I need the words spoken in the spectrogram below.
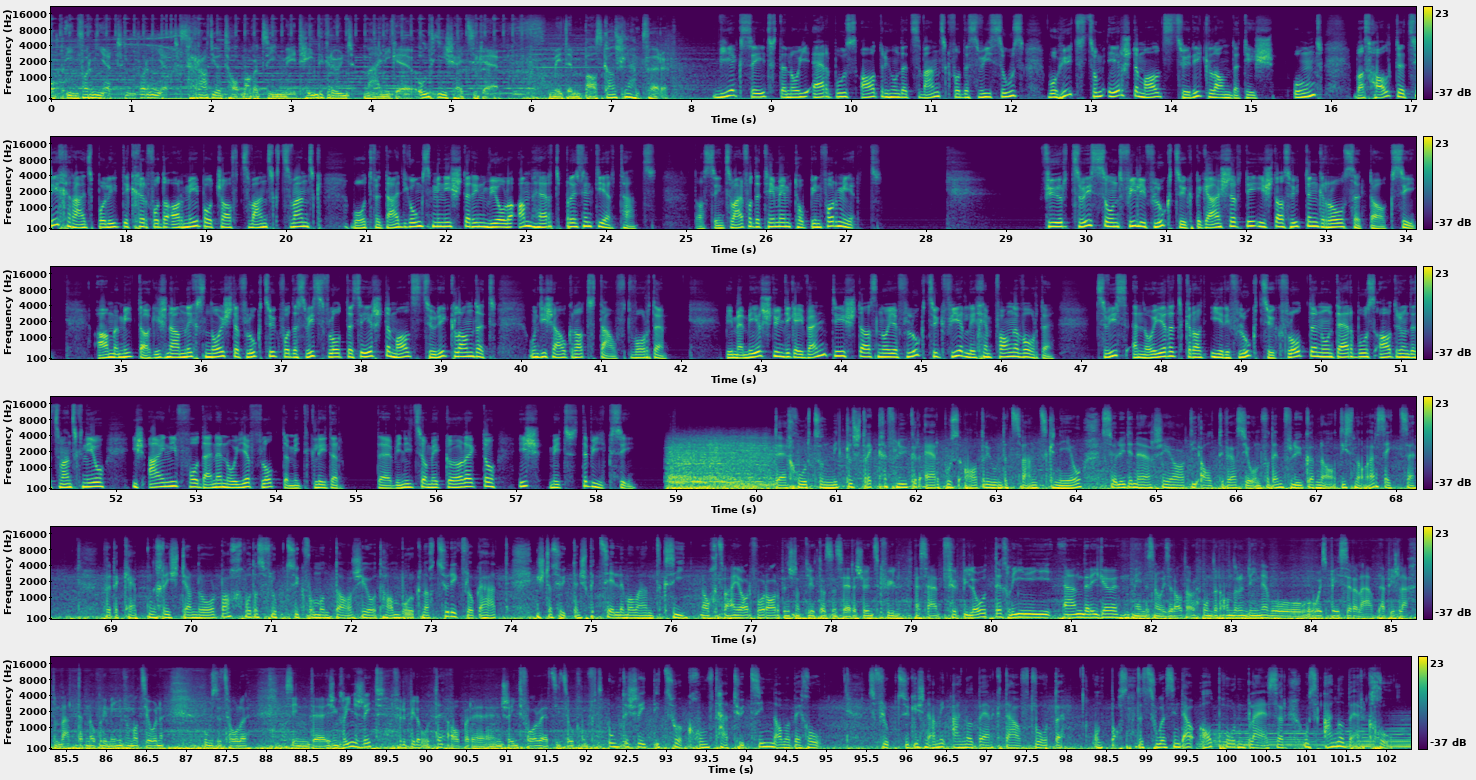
Top informiert. Das Radio Top Magazin mit Hintergrund, Meinungen und Einschätzungen mit dem Pascal Schläpfer. Wie sieht der neue Airbus A320 von der Swiss aus, wo heute zum ersten Mal in Zürich gelandet ist? Und was halten die Sicherheitspolitiker von der Armeebotschaft 2020, wo die Verteidigungsministerin Viola Amherd präsentiert hat? Das sind zwei von den Themen im Top informiert. Für Swiss und viele Flugzeugbegeisterte ist das heute ein grosser Tag. Am Mittag ist nämlich das neueste Flugzeug von der Swissflotte das erste Mal in Zürich gelandet und ist auch gerade getauft worden. Bei einem mehrstündigen Event ist das neue Flugzeug feierlich empfangen worden. Die Swiss erneuert gerade ihre Flugzeugflotten und der Airbus A320 Neo ist eine von diesen neuen Flottenmitgliedern. Der Vinicio Mecorecto war mit dabei. Gewesen. Der Kurz- und Mittelstreckenflüger Airbus A320 Neo soll in den nächsten Jahren die alte Version von dem Flüger nah ersetzen. Für den Captain Christian Rohrbach, der das Flugzeug von Montageort Hamburg nach Zürich geflogen hat, ist das heute ein spezieller Moment gewesen. Nach zwei Jahren Vorarbeit ist natürlich das ein sehr schönes Gefühl. Es hat für Piloten kleine Änderungen. Wir haben ein neues Radar unter anderem drin, das uns besser erlaubt, bei schlechtem Wetter noch ein bisschen mehr Informationen rauszuholen. Das äh, ist ein kleiner Schritt für Piloten, aber äh, ein Schritt vorwärts in die Zukunft. Und der Schritt in die Zukunft hat heute seinen Namen bekommen. Das Flugzeug ist nämlich Engelberg getauft worden. Und passend dazu sind auch Alphornbläser aus Engelberg gekommen.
